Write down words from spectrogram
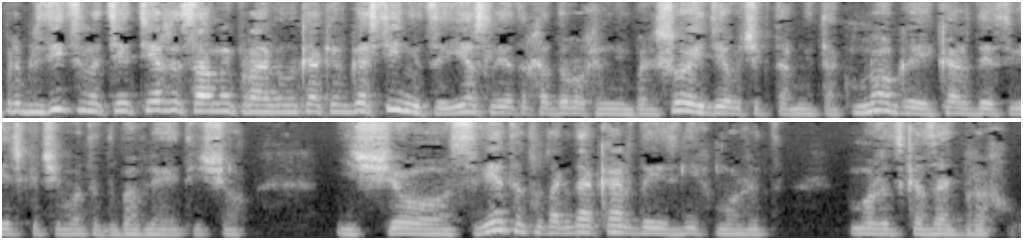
приблизительно те, те же самые правила, как и в гостинице. Если это хадорохель небольшой, и девочек там не так много, и каждая свечка чего-то добавляет еще, еще света, то тогда каждая из них может, может сказать браху.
